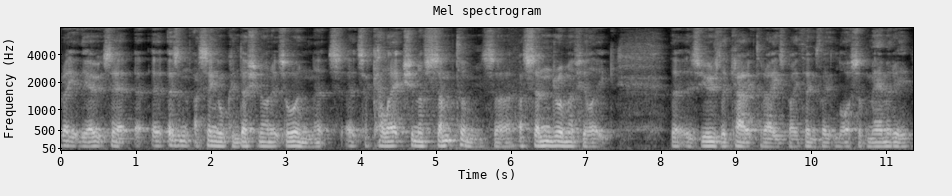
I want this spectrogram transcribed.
right at the outset, i- i- isn't a single condition on its own. It's it's a collection of symptoms, a, a syndrome, if you like, that is usually characterised by things like loss of memory,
